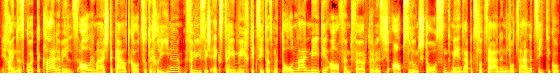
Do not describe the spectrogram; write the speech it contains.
Ich kann Ihnen das gut erklären, weil das allermeiste Geld geht zu den Kleinen. Für uns ist extrem wichtig, dass wir die Online-Medien anfangen fördern, weil es ist absolut stoßend. Wir haben eben in Luzern eine Luzerner Zeitung,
